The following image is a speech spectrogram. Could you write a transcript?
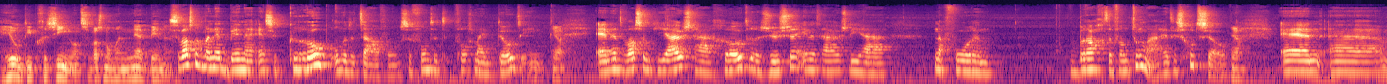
heel diep gezien, want ze was nog maar net binnen. Ze was nog maar net binnen en ze kroop onder de tafel. Ze vond het volgens mij doodeng. Ja. En het was ook juist haar grotere zussen in het huis die haar naar voren brachten van toen maar, het is goed zo. Ja. En ehm,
